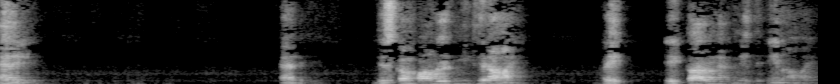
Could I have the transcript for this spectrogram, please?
aniline aniline this compound is methanamine right एक कार्बन है meth in amine.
